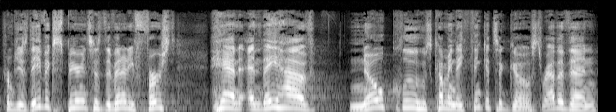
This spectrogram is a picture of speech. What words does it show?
from Jesus. They've experienced his divinity firsthand, and they have no clue who's coming. They think it's a ghost rather than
